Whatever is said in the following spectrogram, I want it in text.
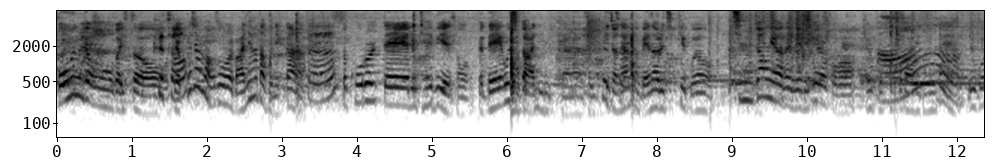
더운 경우가 있어요 그쵸. 패션 방송을 많이 하다 보니까 응. 그래서 그럴 때를 대비해서 그러니까 내 옷이도 아니니까 그래서 입기. 전에 항상 매너를 지키고요 진정해야 될 일이 필요할 거가 이렇게 아. 갖고 다니는데 이거는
